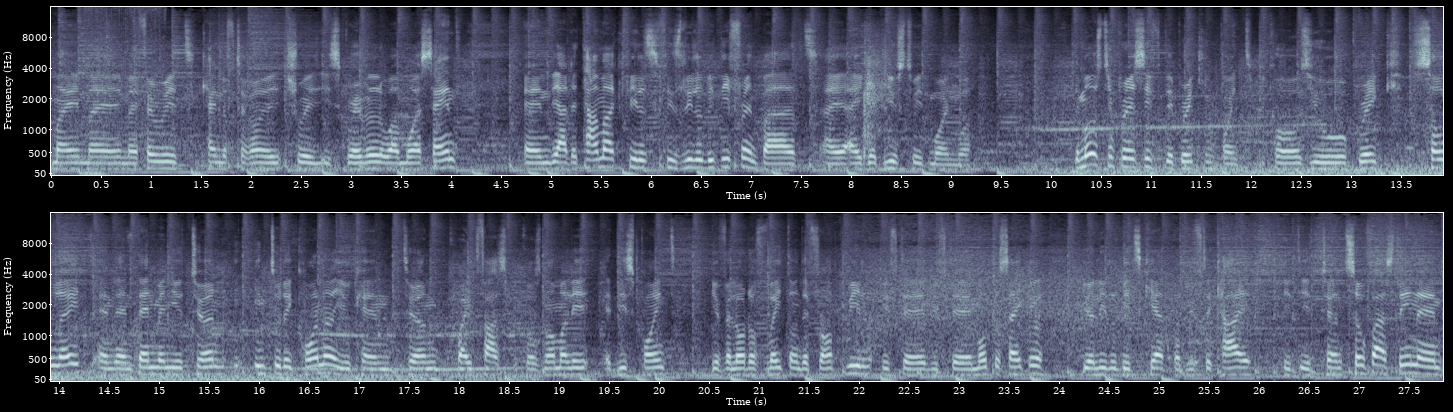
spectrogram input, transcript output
my, my, my favorite kind of terrain shoe is gravel or more sand. And yeah, the tarmac feels, feels a little bit different, but I, I get used to it more and more. The most impressive, the braking point, because you brake so late and, and then when you turn into the corner, you can turn quite fast because normally at this point you have a lot of weight on the front wheel. With the, with the motorcycle, you're a little bit scared, but with the car, it, it turns so fast in and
